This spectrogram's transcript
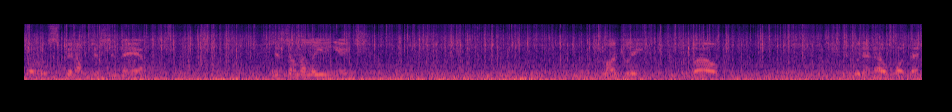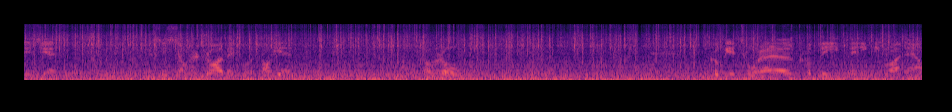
Got a little spin up just in there, just on the leading edge. Likely, well, we don't know what that is yet. Because he's not going to drive into it. Not yet. Not at all. Could be a tornado, could be anything right now.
